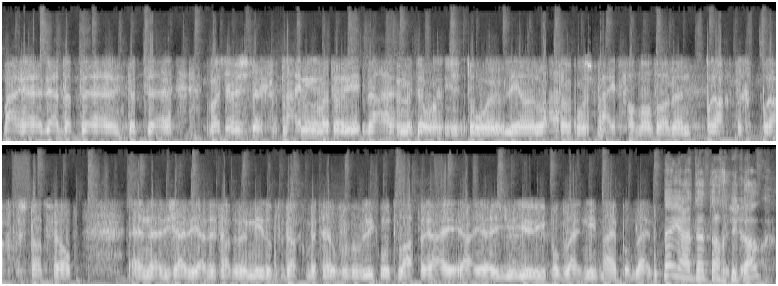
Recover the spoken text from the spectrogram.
Maar eh, ja, dat, eh, dat eh, was even een slechte timing wat we hebben met de organisatoren. Er later ook wel spijt van, want we hadden een prachtig, prachtig stadveld. En eh, die zeiden, ja, dit hadden we midden op de dag met heel veel publiek moeten laten rijden. Ja, ja, jullie probleem, niet mijn probleem. nou ja, dat dacht ik ook.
